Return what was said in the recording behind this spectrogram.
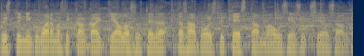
pysty niin kuin varmastikaan kaikkia olosuhteita tasapuolisesti testaamaan uusien suksien osalta.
